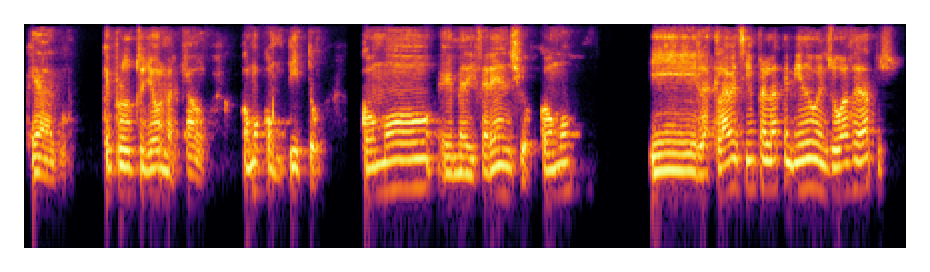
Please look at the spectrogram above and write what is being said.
¿Qué hago? ¿Qué producto llevo al mercado? ¿Cómo compito? ¿Cómo eh, me diferencio? ¿Cómo? Y la clave siempre la ha tenido en su base de datos,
